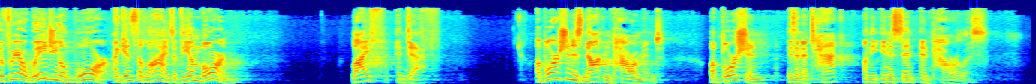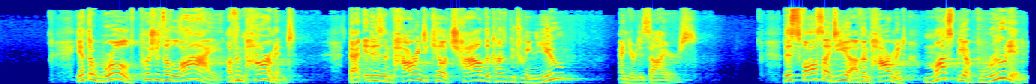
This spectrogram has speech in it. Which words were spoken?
if we are waging a war against the lives of the unborn? Life and death. Abortion is not empowerment. Abortion is an attack on the innocent and powerless. Yet the world pushes the lie of empowerment that it is empowering to kill a child that comes between you and your desires. This false idea of empowerment must be uprooted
